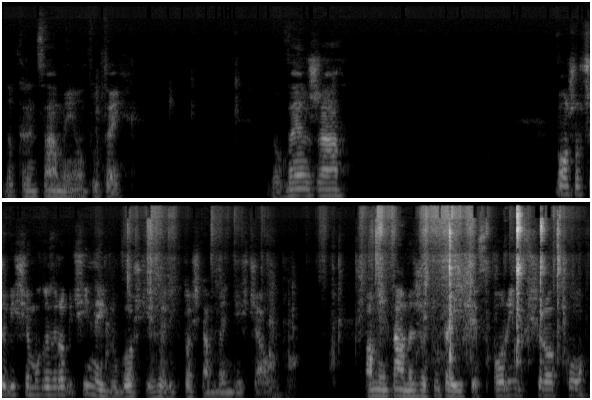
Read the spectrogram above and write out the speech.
Dokręcamy ją tutaj do węża. Wąż oczywiście mogę zrobić innej długości, jeżeli ktoś tam będzie chciał. Pamiętamy, że tutaj już jest o-ring w środku.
